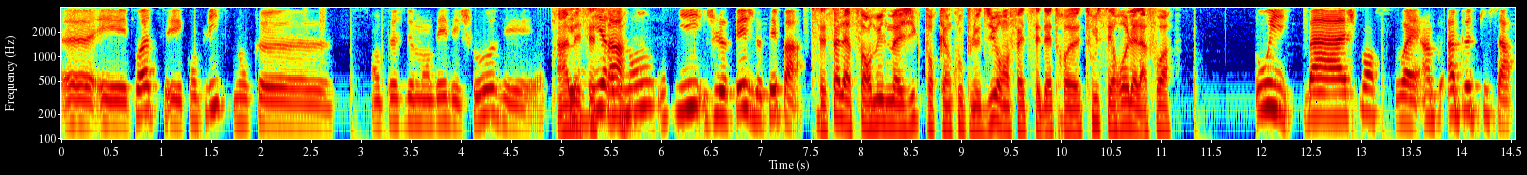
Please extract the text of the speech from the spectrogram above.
euh, et potes et complices. Donc, euh, on peut se demander des choses et, ah, et mais se dire ça. non, oui, je le fais, je le fais pas. C'est ça la formule magique pour qu'un couple dure, en fait, c'est d'être tous ses rôles à la fois. Oui, bah je pense, ouais, un, un, peu de tout ça.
